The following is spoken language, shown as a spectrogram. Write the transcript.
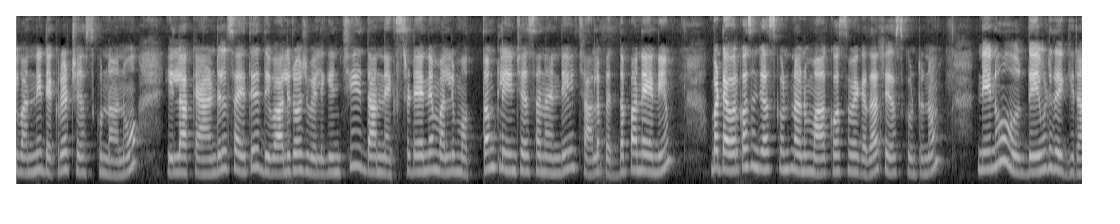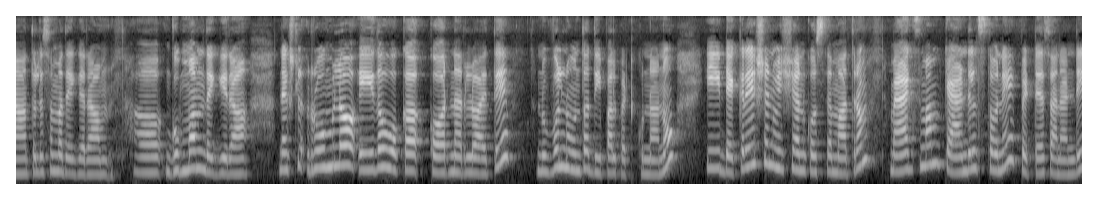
ఇవన్నీ డెకరేట్ చేసుకున్నాను. ఇలా క్యాండిల్స్ అయితే దివాళీ రోజు వెలిగించి దాని నెక్స్ట్ డేనే మళ్ళీ మొత్తం క్లీన్ చేశానండి. చాలా పెద్ద పనేని బట్ ఎవరి కోసం చేసుకుంటున్నాను? మా కోసమే కదా చేసుకుంటున్నాం. నేను దేవుడి దగ్గర తులసమ్మ దగ్గర గుమ్మం దగ్గర నెక్స్ట్ రూమ్లో ఏదో ఒక కార్నర్లో అయితే నువ్వుల నూనెతో దీపాలు పెట్టుకున్నాను. ఈ డెకరేషన్ విషయానికి వస్తే మాత్రం మ్యాక్సిమం క్యాండిల్స్తోనే పెట్టేశానండి.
